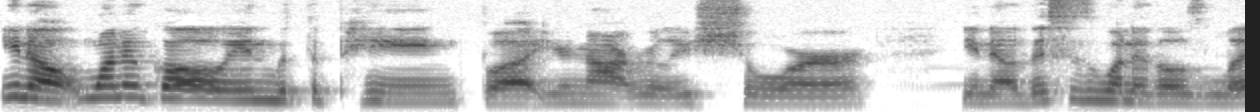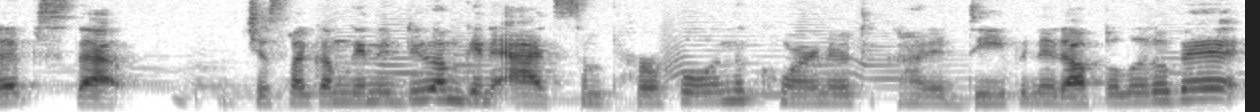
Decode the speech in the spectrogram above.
you know, want to go in with the pink, but you're not really sure. You know, this is one of those lips that, just like I'm going to do, I'm going to add some purple in the corner to kind of deepen it up a little bit.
